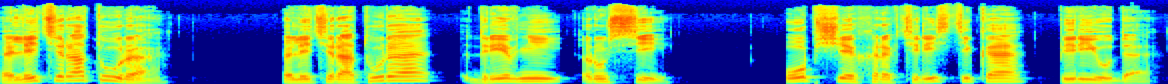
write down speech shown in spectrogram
Литература. Литература Древней Руси. Общая характеристика периода.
